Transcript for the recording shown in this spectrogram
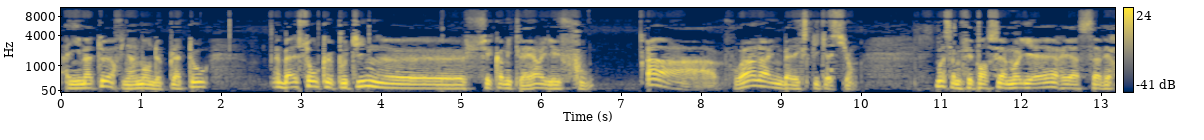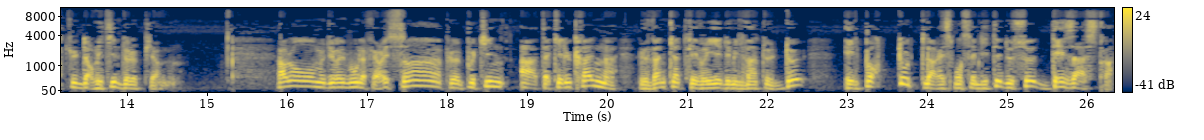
animateurs finalement de plateau, ben, sont que Poutine, euh, c'est comme Hitler, il est fou. Ah, voilà une belle explication. Moi, ça me fait penser à Molière et à sa vertu dormitive de l'opium. Allons, me direz-vous, l'affaire est simple. Poutine a attaqué l'Ukraine le 24 février 2022 et il porte toute la responsabilité de ce désastre.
